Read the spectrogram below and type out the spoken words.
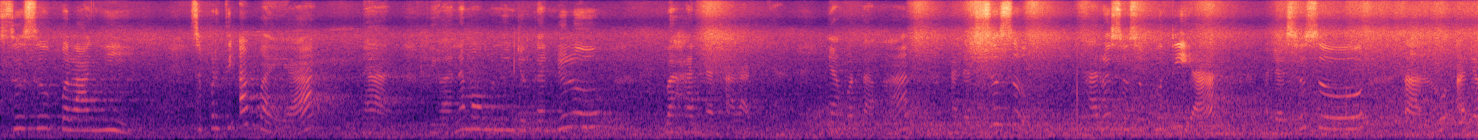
susu pelangi. Seperti apa ya? Nah, Yohana mau menunjukkan dulu bahan dan alatnya. Yang pertama ada susu, harus susu putih ya. Ada susu, lalu ada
